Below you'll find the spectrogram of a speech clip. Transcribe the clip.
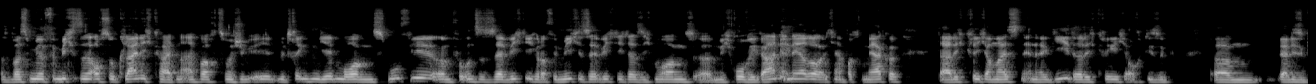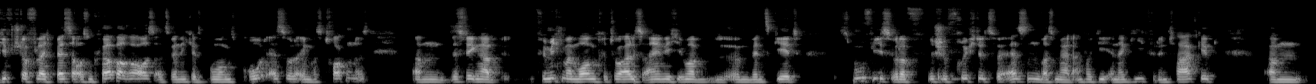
Also was mir für mich sind auch so Kleinigkeiten einfach, zum Beispiel wir trinken jeden Morgen einen Smoothie. Ähm, für uns ist es sehr wichtig oder für mich ist es sehr wichtig, dass ich morgens äh, mich roh vegan ernähre, weil ich einfach merke, dadurch kriege ich am meisten Energie, dadurch kriege ich auch diese ähm, ja, diese Giftstoff vielleicht besser aus dem Körper raus, als wenn ich jetzt morgens Brot esse oder irgendwas Trockenes. Ähm, deswegen habe für mich mein Morgenritual ist eigentlich immer, äh, wenn es geht, Smoothies oder frische Früchte zu essen, was mir halt einfach die Energie für den Tag gibt. Ähm,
